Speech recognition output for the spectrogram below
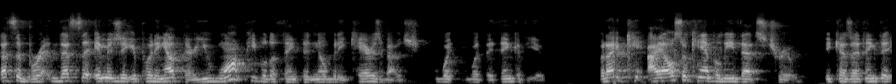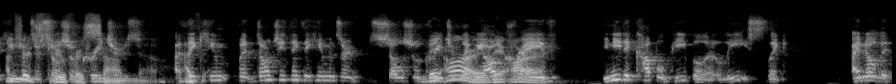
that's the that's the image that you're putting out there. You want people to think that nobody cares about what what they think of you, but I can't. I also can't believe that's true because I think that humans sure are social creatures. Some, I think I th- hum, but don't you think that humans are social creatures? Are, like we all crave. Are. You need a couple people at least. Like I know that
